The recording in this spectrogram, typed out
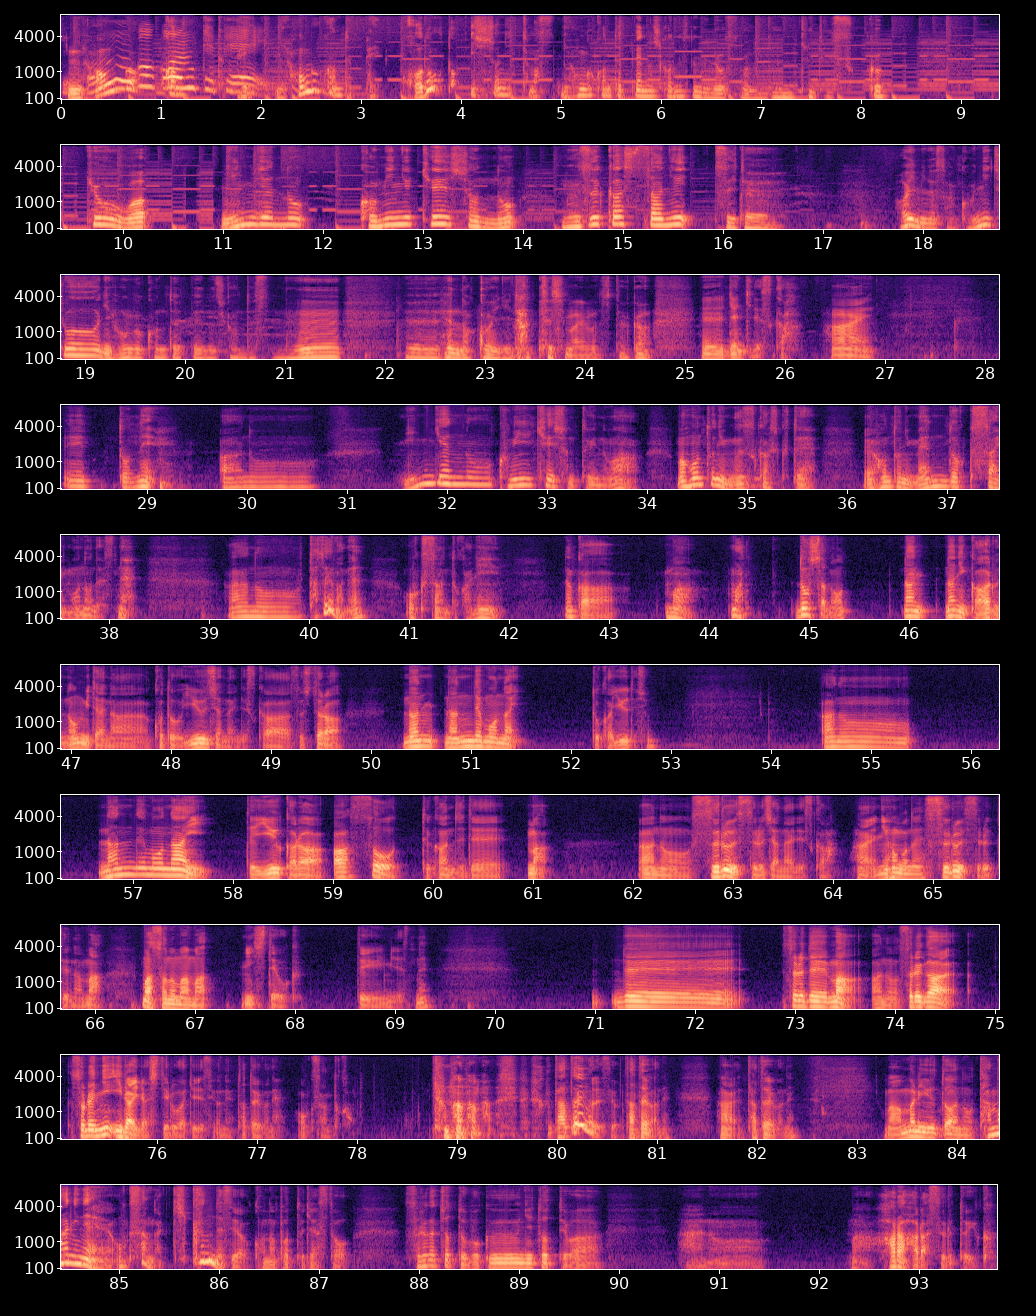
日本語コンテッペイ。日本語コンテッペイ。子供と一緒に行ってます。日本語コンテッペイの時間ですね皆さん元気ですか今日は人間のコミュニケーションの難しさについて。はい皆さんこんにちは。日本語コンテッペイの時間ですね、えー、変な声になってしまいましたが、えー、元気ですか？はい。えー、っとねあの人間のコミュニケーションというのは、まあ、本当に難しくて、え本当に面倒くさいものですね。あの例えばね奥さんとかになんかまあまあどうしたの？何かあるの？みたいなことを言うじゃないですか。そしたら何何でもないとか言うでしょ？あの何でもないって言うからあそうって感じでまああのスルーするじゃないですか、はい、日本語ねスルーするっていうのはまあまあそのままにしておくっていう意味ですね。でそれでまああのそれがそれにイライラしてるわけですよね。例えばね奥さんとか。まあまあまあ。例えばですよ。例えばね。はい。例えばね。まああんまり言うとあのたまにね奥さんが聞くんですよ。このポッドキャストそれがちょっと僕にとってはあのまあハラハラするというか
